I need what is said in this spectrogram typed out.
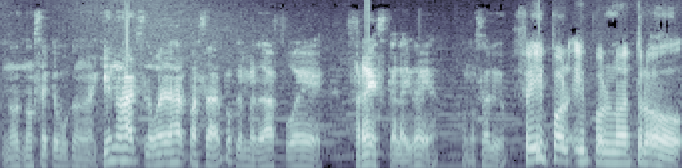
no, no sé qué buscan ahí. Kingdom Hearts lo voy a dejar pasar porque en verdad fue fresca la idea cuando salió. Sí, por, y por nuestro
